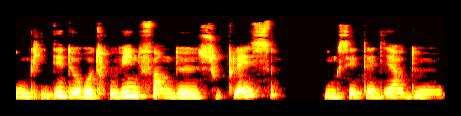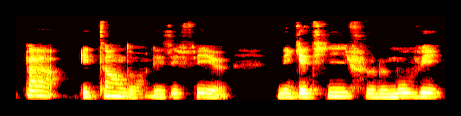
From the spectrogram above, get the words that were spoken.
Donc l'idée de retrouver une forme de souplesse, donc c'est-à-dire de pas éteindre les effets euh, négatifs, le mauvais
